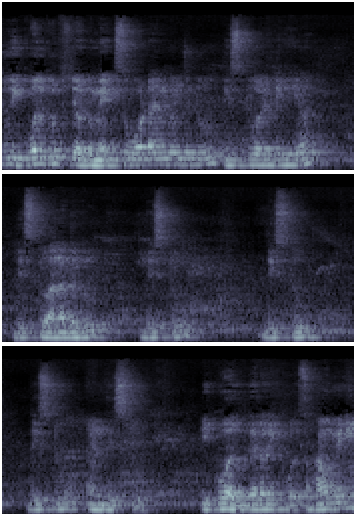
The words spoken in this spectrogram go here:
two equal groups we have to make. So what i am going to do? This two i will take here this to another group this two this two this two and this two. Equal there are equal. So how many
